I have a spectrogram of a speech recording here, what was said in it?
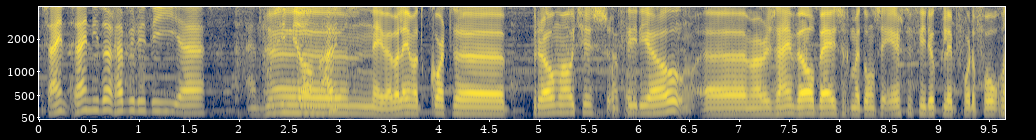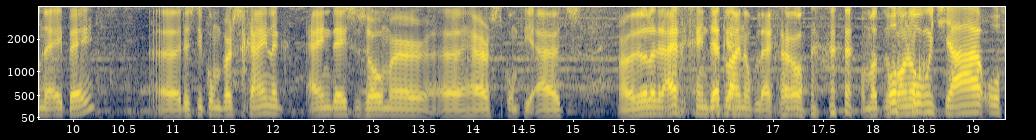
Zijn, zijn die er? Hebben jullie die? eh, en hoe zien die er dan uit? Eh, nee, we hebben alleen wat korte promootjes op video. Eh, maar we zijn wel bezig met onze eerste videoclip voor de volgende EP. Dus die komt waarschijnlijk eind deze zomer, herfst, komt die uit. Maar we willen er eigenlijk geen deadline op leggen. omdat we of gewoon nog- volgend jaar, of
